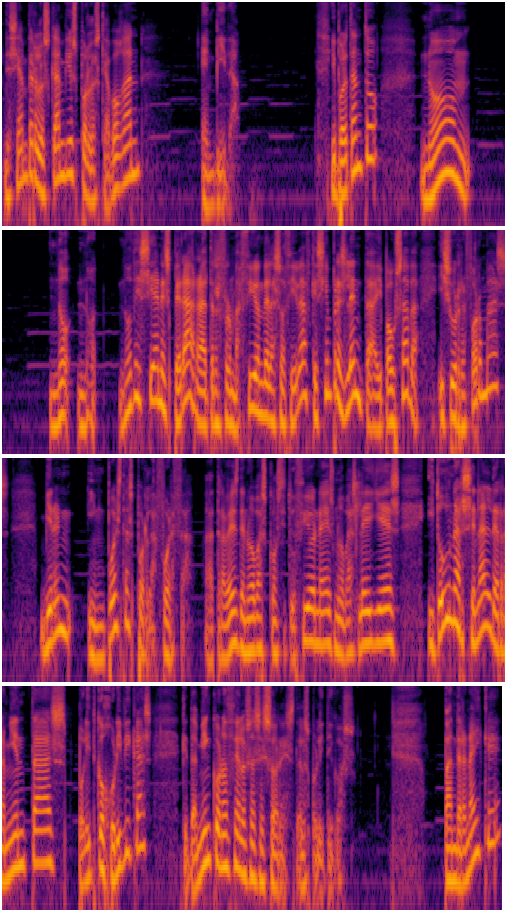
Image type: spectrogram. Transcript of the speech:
desean ver los cambios por los que abogan en vida. Y por lo tanto, no, no, no, no desean esperar a la transformación de la sociedad, que siempre es lenta y pausada, y sus reformas vienen impuestas por la fuerza, a través de nuevas constituciones, nuevas leyes y todo un arsenal de herramientas político-jurídicas que también conocen los asesores de los políticos. Pandranaike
